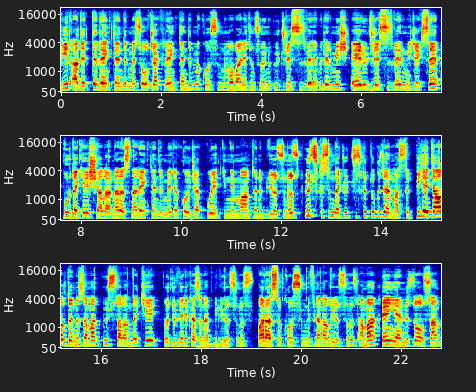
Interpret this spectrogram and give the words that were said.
bir adette renklendirmesi olacak. Renklendirme kostümünü Mobile Legends oyunu ücretsiz verebilirmiş. Eğer ücretsiz vermeyecekse buradaki eşyaların arasına renklendirmeyi de koyacak. Bu etkinliğin mantığını biliyorsunuz. Üst kısımdaki 349 elmaslık bileti aldığınız zaman üst alandaki ödülleri kazanabiliyorsunuz. Baras'ın kostümünü falan alıyorsunuz ama ben yerinizde olsam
